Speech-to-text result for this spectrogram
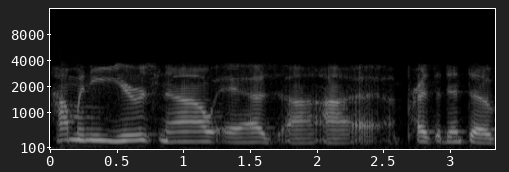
how many years now as uh, uh president of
